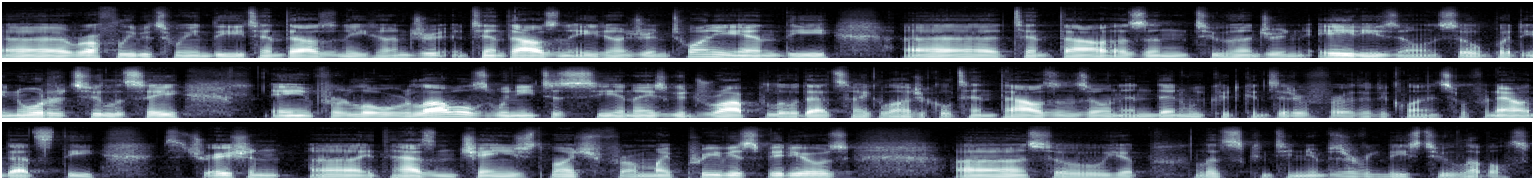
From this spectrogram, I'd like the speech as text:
uh, roughly between the 10,800, 10,820 and the uh, 10,280 zone. So, but in order to let's say aim for lower levels, we need to see a nice good drop below that psychological 10,000 zone, and then we could consider consider further decline. So for now, that's the situation. Uh, it hasn't changed much from my previous videos. Uh, so yep, let's continue observing these two levels.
